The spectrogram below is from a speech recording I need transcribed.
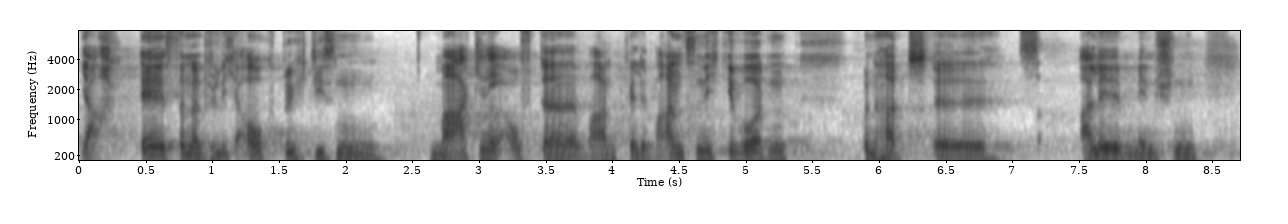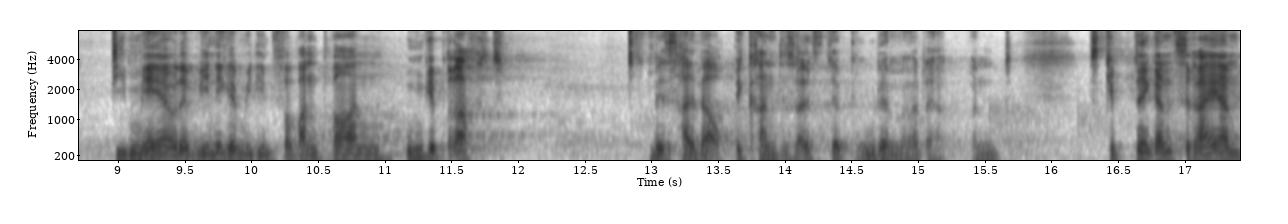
ja, er ist dann natürlich auch durch diesen Makel auf der Warenquelle wahnsinnig geworden und hat äh, alle Menschen, die mehr oder weniger mit ihm verwandt waren, umgebracht, weshalb er auch bekannt ist als der Brudermörder. Und es gibt eine ganze Reihe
